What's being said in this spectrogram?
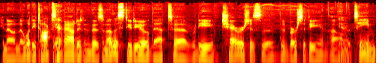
you know nobody talks yeah. about it, and there's another studio that uh, really cherishes the diversity on yeah. the team,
